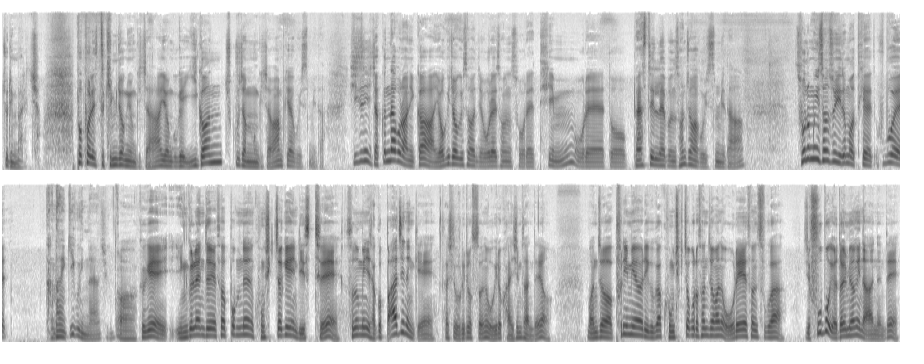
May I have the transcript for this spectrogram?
줄임말이죠. 풋볼리스트 김정용 기자, 영국의 이건 축구 전문 기자와 함께하고 있습니다. 시즌이 진짜 끝나고 나니까 여기저기서 이제 올해 선수, 올해 팀, 올해 또 베스트 11 선정하고 있습니다. 손흥민 선수 이름 어떻게 후보에 당당히 끼고 있나요 지금? 어, 그게 잉글랜드에서 뽑는 공식적인 리스트에 손흥민이 자꾸 빠지는 게 사실 우리로서는 오히려 관심사인데요. 먼저 프리미어리그가 공식적으로 선정하는 올해의 선수가 이제 후보 8명이 나왔는데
